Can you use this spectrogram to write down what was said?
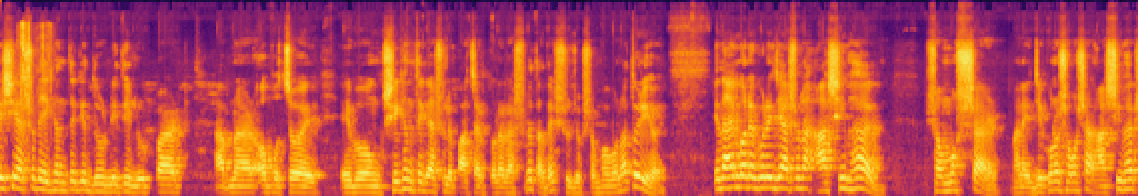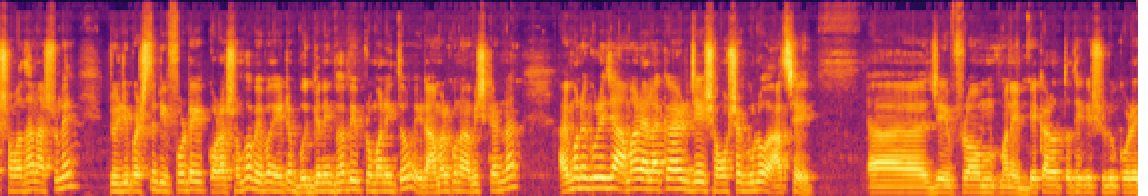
বেশি আসলে এখান থেকে দুর্নীতি, লুটপাট, আপনার অপচয় এবং সেখান থেকে আসলে পাচার করার আসলে তাদের সুযোগ সম্ভাবনা তৈরি হয়। কিন্তু আমি মনে করি যে আসলে আশি ভাগ সমস্যার মানে যে কোনো সমস্যার আশি ভাগ সমাধান আসলে টোয়েন্টি পার্সেন্ট ইফোর্টে করা সম্ভব এবং এটা বৈজ্ঞানিকভাবেই প্রমাণিত, এটা আমার কোনো আবিষ্কার না। আমি মনে করি যে আমার এলাকার যে সমস্যাগুলো আছে যে ফ্রম মানে বেকারত্ব থেকে শুরু করে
